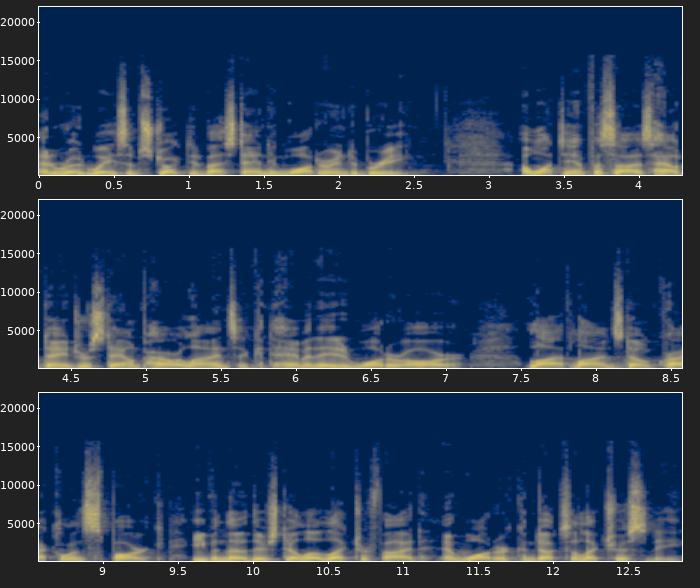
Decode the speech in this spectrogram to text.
and roadways obstructed by standing water and debris. I want to emphasize how dangerous down power lines and contaminated water are. Live lines don't crackle and spark, even though they're still electrified, and water conducts electricity.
